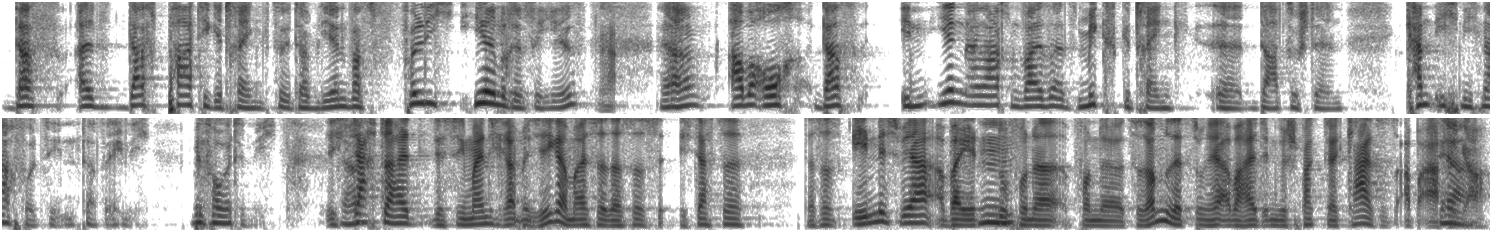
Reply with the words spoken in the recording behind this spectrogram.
das als das Partygetränk zu etablieren, was völlig hirnrissig ist. Ja. Ja, aber auch das in irgendeiner Art und Weise als Mixgetränk äh, darzustellen, kann ich nicht nachvollziehen, tatsächlich. Bis heute nicht. Ich Ja. dachte halt, deswegen meinte ich gerade mit Jägermeister, dass das, ich dachte, dass das ähnlich wäre, aber jetzt Mhm. nur von der, von der Zusammensetzung her, aber halt im Geschmack, na klar, es ist abartiger. Ja.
